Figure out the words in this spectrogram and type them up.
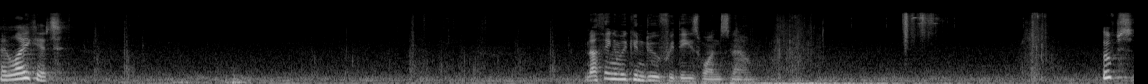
I like it. Nothing we can do for these ones now. Oops,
